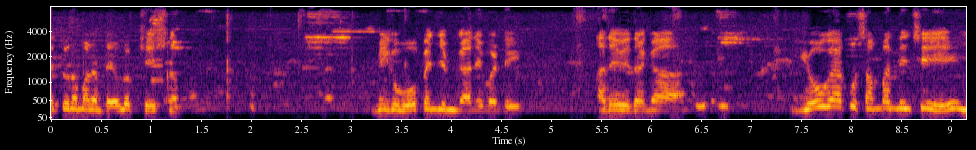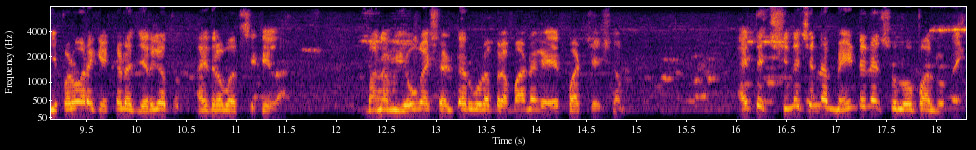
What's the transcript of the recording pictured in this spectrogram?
ఎత్తున మనం డెవలప్ చేసినాం మీకు ఓపెన్ జిమ్ కానివ్వండి అదేవిధంగా యోగాకు సంబంధించి ఇప్పటివరకు ఎక్కడ జరగదు హైదరాబాద్ సిటీలో. మనం యోగా షెల్టర్ కూడా బ్రహ్మాండంగా ఏర్పాటు చేసినాం. అయితే చిన్న చిన్న మెయింటెనెన్స్ లోపాలు ఉన్నాయి.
